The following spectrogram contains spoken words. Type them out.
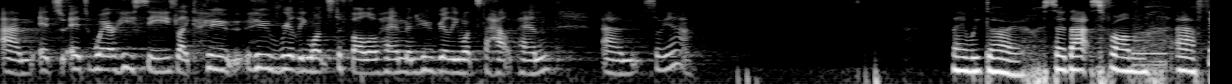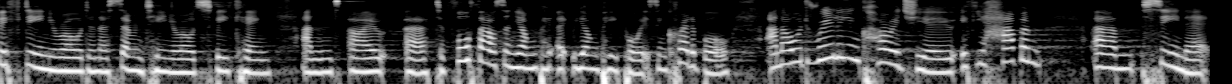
Um, it's, it's where he sees like who, who really wants to follow him and who really wants to help him. Um, so yeah. There we go. So that's from a 15 year old and a 17 year old speaking, and I, uh, to 4,000 young, uh, young people. It's incredible. And I would really encourage you, if you haven't um, seen it,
